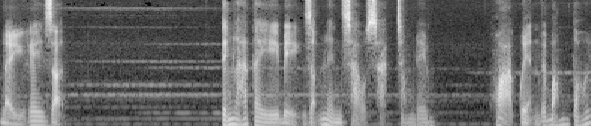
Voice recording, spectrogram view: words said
đầy ghê rợn. Tiếng lá cây bị dẫm lên xào xạc trong đêm Hỏa quyện với bóng tối.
